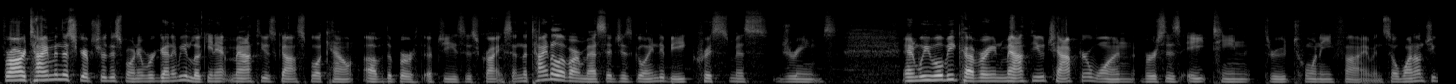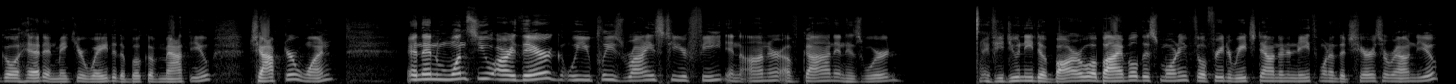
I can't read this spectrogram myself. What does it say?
for our time in the scripture this morning, we're going to be looking at Matthew's gospel account of the birth of Jesus Christ. And the title of our message is going to be Christmas Dreams. And we will be covering Matthew chapter 1, verses 18 through 25. And so, why don't you go ahead and make your way to the book of Matthew, chapter 1. And then, once you are there, will you please rise to your feet in honor of God and His Word? If you do need to borrow a Bible this morning, feel free to reach down underneath one of the chairs around you.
